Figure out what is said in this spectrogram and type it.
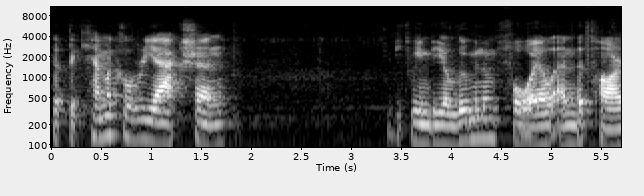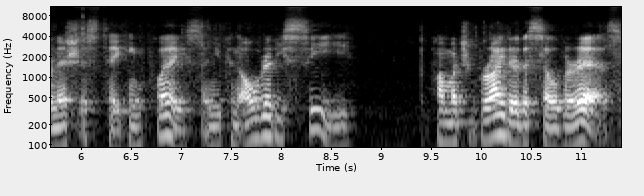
that the chemical reaction between the aluminum foil and the tarnish is taking place, and you can already see how much brighter the silver is.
